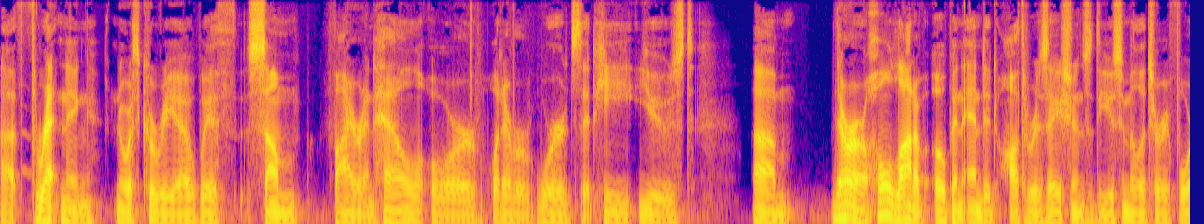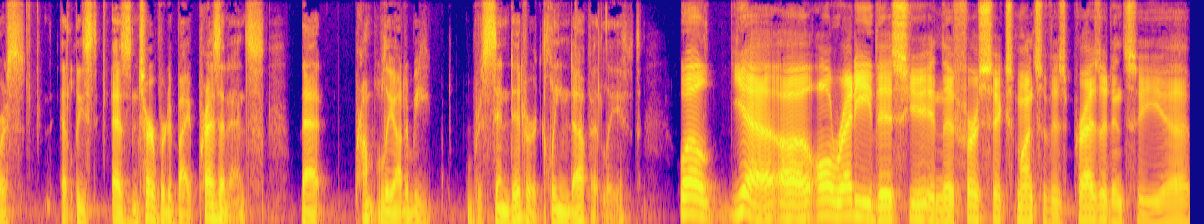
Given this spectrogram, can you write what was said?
uh, threatening North Korea with some fire and hell or whatever words that he used, um, there are a whole lot of open ended authorizations of the use of military force, at least as interpreted by presidents, that probably ought to be rescinded or cleaned up at least. Well, yeah. Uh, already this year, in the first six months of his presidency, uh,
